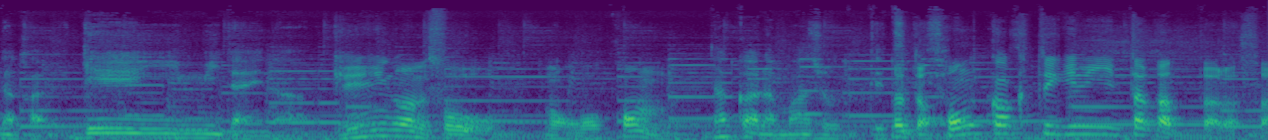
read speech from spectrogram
な、うん、か原因みたいな。原因がねそう。なんかわかんない。だから魔女ってだって本格的に痛かったらさ、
